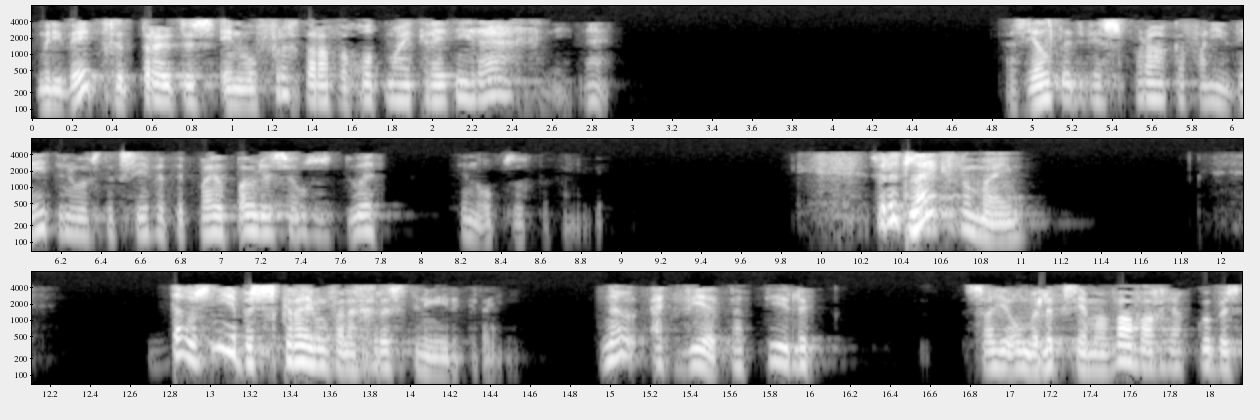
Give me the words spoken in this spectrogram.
met die wet getroud is en wil vrug dra vir God, maar hy kry dit nie reg nie, né? As heeltyd weer sprake van die wet in Hoofstuk 7 terwyl Paulus sê ons is dood ten opsigte van die wet. So dit lyk vir my dat ons nie 'n beskrywing van 'n Christen hier kry nie. Nou, ek weet natuurlik sal jy onmiddellik sê, maar wag, wag Jakobus,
